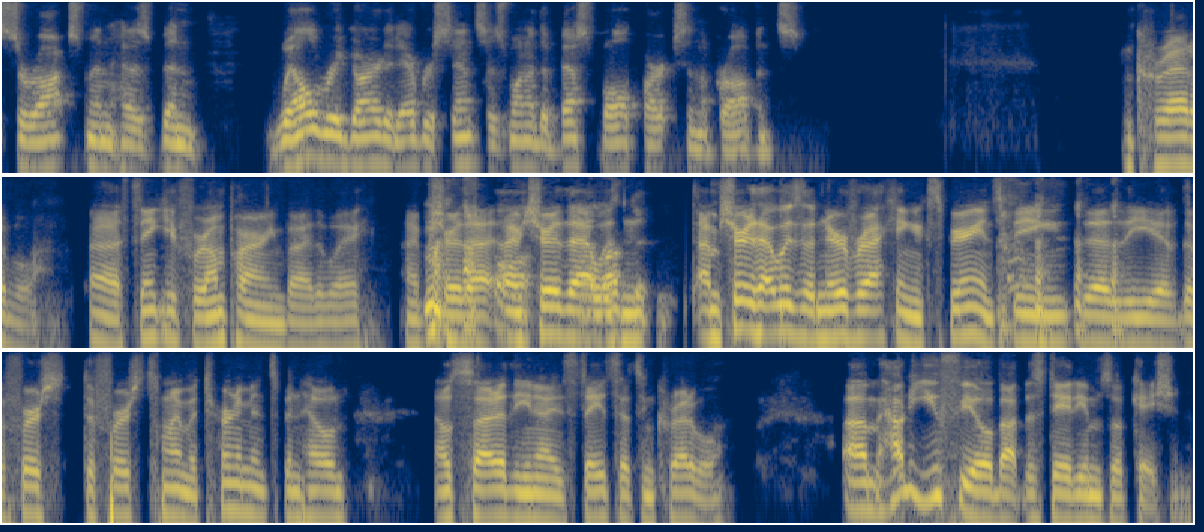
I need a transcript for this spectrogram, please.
Serauxmen has been well regarded ever since as one of the best ballparks in the province. Incredible. Uh, thank you for umpiring, by the way. I'm sure that I'm sure that was it. I'm sure that was a nerve wracking experience being the the uh, the first the first time a tournament's been held outside of the United States. That's incredible. Um, how do you feel about the stadium's location?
